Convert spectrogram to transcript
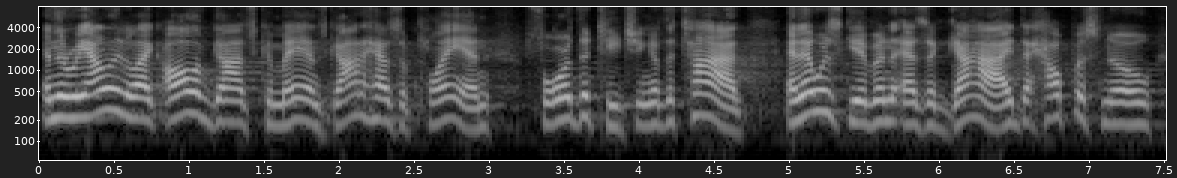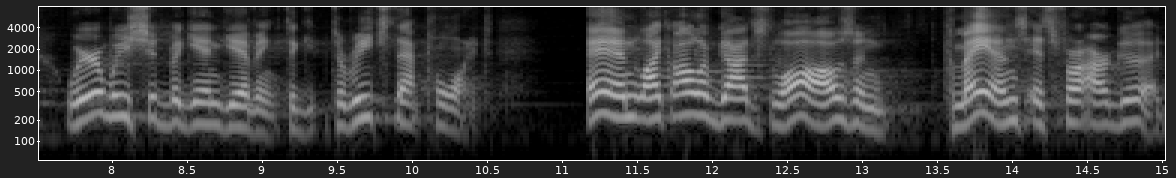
And the reality, like all of God's commands, God has a plan for the teaching of the tithe. And that was given as a guide to help us know where we should begin giving to, to reach that point. And like all of God's laws and commands, it's for our good.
